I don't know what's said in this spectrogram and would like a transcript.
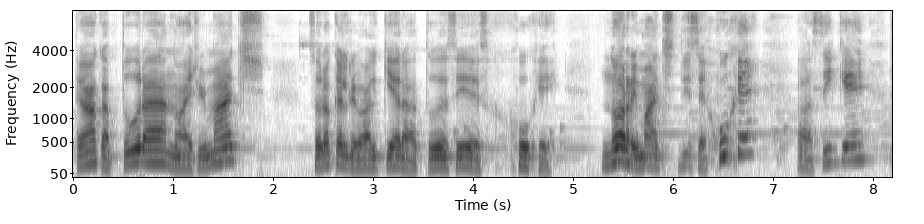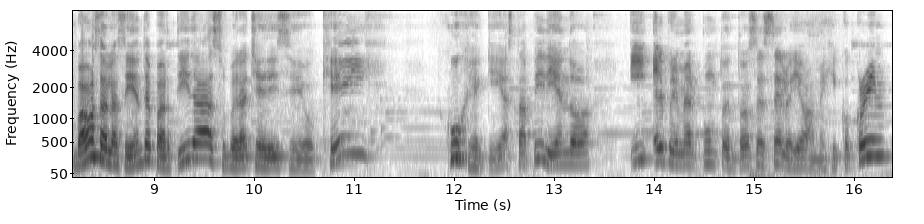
Tengo captura, no hay rematch. Solo que el rival quiera. Tú decides, Juge. No rematch, dice Juge. Así que vamos a la siguiente partida. Super H dice, ok. Juge que ya está pidiendo. Y el primer punto entonces se lo lleva México Cream.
